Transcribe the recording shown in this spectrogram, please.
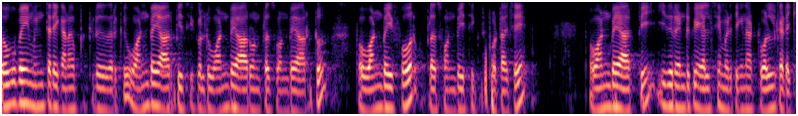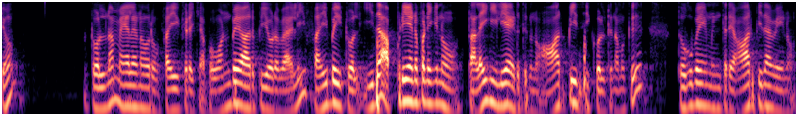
தொகுபையின் மின்தடை கணக்கிடுவதற்கு one by Rp equal to one by R one plus one by R two இப்போ one by four plus one by six போட்டாச்சு. ஒன் பை ஆர்பி இது ரெண்டுக்கும் எல்சிஎம் எடுத்திங்கன்னா டுவெல் கிடைக்கும். டுவெல்னா மேலே ஒரு வரும்? ஃபைவ் கிடைக்கும். அப்போ ஒன் பை ஆர்பியோட வேல்யூ ஃபைவ் பை டுவெல் இதை அப்படியே என்ன பண்ணிக்கணும்? தலைகீழியாக எடுத்துக்கணும். ஆர்பி ஈக்குவல் டு நமக்கு தொகுபையின் மின்தடை ஆர்பி தான் வேணும்.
